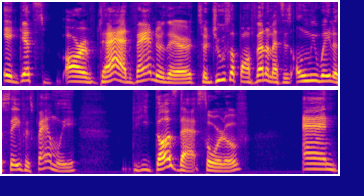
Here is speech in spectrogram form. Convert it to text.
It gets our dad, Vander, there to juice up on Venom as his only way to save his family. He does that, sort of, and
